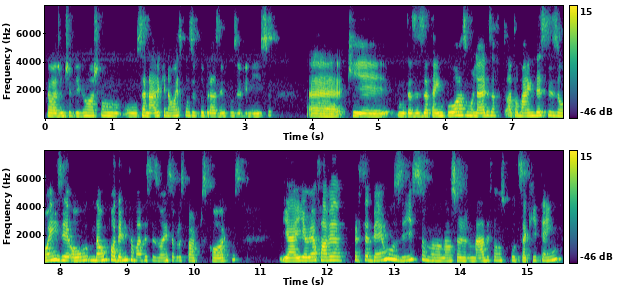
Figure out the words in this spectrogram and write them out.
Então a gente vive, um, acho que um, um cenário que não é exclusivo do Brasil, inclusive nisso, é, que muitas vezes até empurra as mulheres a, a tomarem decisões e, ou não poderem tomar decisões sobre os próprios corpos. E aí eu e a Flávia percebemos isso na nossa jornada e falamos, putz, aqui tem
